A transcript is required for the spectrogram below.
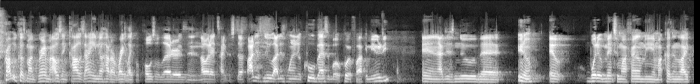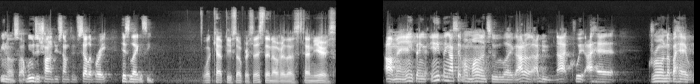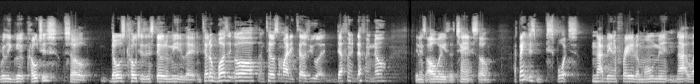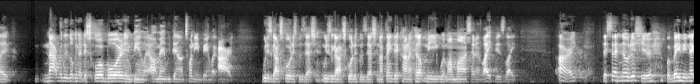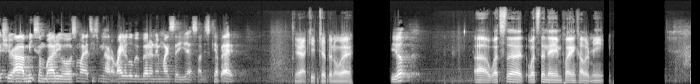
probably because my grandma, I was in college. I didn't know how to write like proposal letters and all that type of stuff. I just knew I just wanted a cool basketball court for our community. And I just knew that, you know, it, what it meant to my family and my cousin life, you know. So we were just trying to do something to celebrate his legacy. What kept you so persistent over those ten years? Oh man, anything anything I set my mind to, like I I do not quit. I had growing up, I had really good coaches, so those coaches instilled in me that until the buzzer go off, until somebody tells you a definite, definite no, then there's always a chance. So I think just sports, not being afraid of the moment, not like not really looking at the scoreboard and being like, oh man, we down 20 and being like, all right, we just gotta score this possession. We just gotta score this possession. I think that kind of helped me with my mindset in life is like, all right, they said no this year, but maybe next year I'll meet somebody or somebody teach me how to write a little bit better, and they might say yes. I just kept at it. Yeah, keep chipping away. Yep. Uh, what's the what's the name Play in Color mean?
